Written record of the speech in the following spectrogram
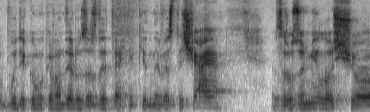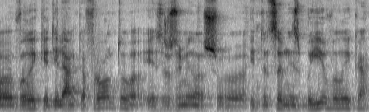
будь-якому командиру завжди техніки не вистачає. Зрозуміло, що велика ділянка фронту, і зрозуміло, що інтенсивність боїв велика.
